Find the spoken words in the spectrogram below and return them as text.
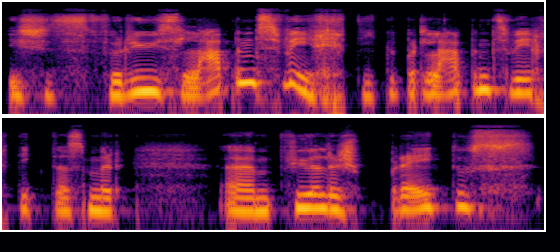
ist es für uns lebenswichtig, überlebenswichtig, dass wir ähm, die Fühler breit aus,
